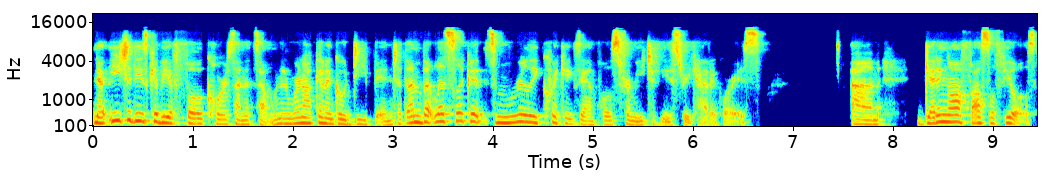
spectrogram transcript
Now, each of these could be a full course on its own, and we're not going to go deep into them, but let's look at some really quick examples from each of these three categories. Um, getting off fossil fuels.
